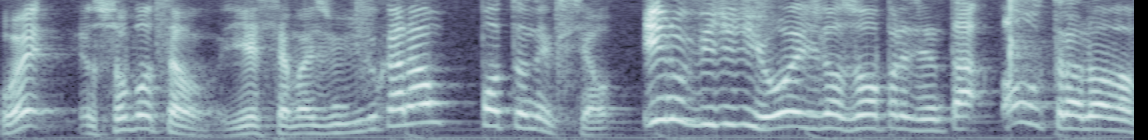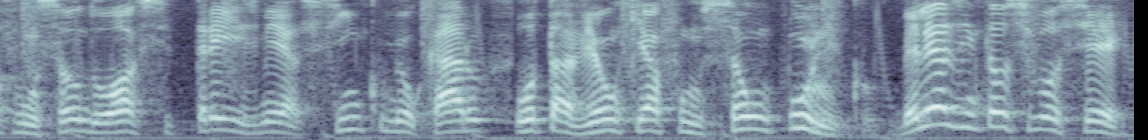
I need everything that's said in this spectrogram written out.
Oi, eu sou o Botão e esse é mais um vídeo do canal Botão Excel. E no vídeo de hoje nós vamos apresentar outra nova função do Office 365, meu caro Otavião, que é a função único. Beleza? Então se você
